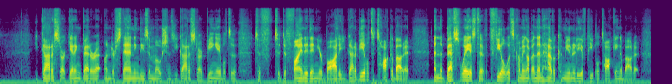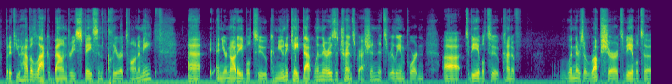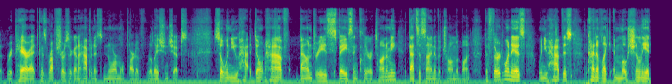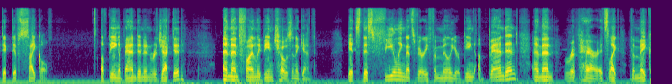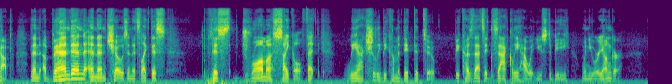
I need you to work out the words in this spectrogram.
You got to start getting better at understanding these emotions. You got to start being able to to to define it in your body. You got to be able to talk about it. And the best way is to feel what's coming up and then have a community of people talking about it. But if you have a lack of boundary, space, and clear autonomy, uh, and you're not able to communicate that when there is a transgression, it's really important uh, to be able to kind of when there's a rupture to be able to repair it because ruptures are going to happen. It's normal part of relationships. So when you ha- don't have boundaries space and clear autonomy that's a sign of a trauma bond. The third one is when you have this kind of like emotionally addictive cycle of being abandoned and rejected and then finally being chosen again it's this feeling that's very familiar being abandoned and then repair. It's like the makeup. Then abandoned and then chosen. It's like this this drama cycle that we actually become addicted to because that's exactly how it used to be when you were younger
